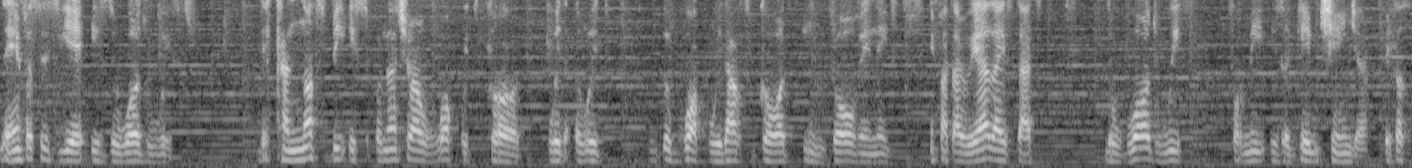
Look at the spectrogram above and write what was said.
the emphasis here is the word with. There cannot be a supernatural work with god with with the work without God involved in it. In fact, I realized that the word with for me is a game changer because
